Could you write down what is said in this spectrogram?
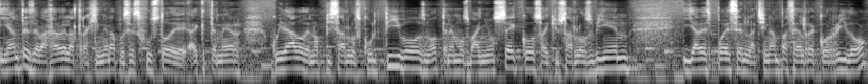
y antes de bajar de la trajinera, pues es justo de hay que tener cuidado de no pisar los cultivos, ¿no? Tenemos baños secos, hay que usarlos bien y ya después en la Chinampa se da el recorrido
